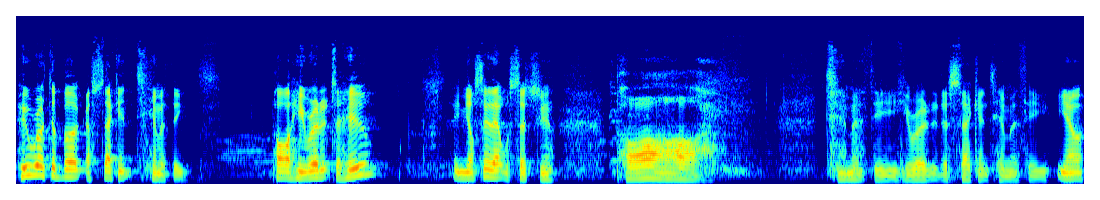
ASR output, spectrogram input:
who wrote the book of Second Timothy? Paul. He wrote it to who? And you'll say that with such, you know, Paul, Timothy. He wrote it to Second Timothy. You know,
